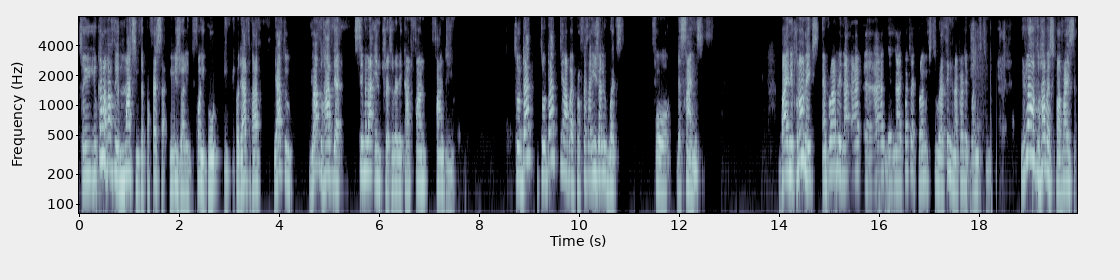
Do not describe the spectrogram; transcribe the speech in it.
So you, you kind of have to match with the professor usually before you go in because they have to have you have to you have to have their similar interest so that they can fund fund you. So that, so that nearby professor usually works for the sciences. But in economics, and probably in, uh, uh, in economics too, I think in agricultural economics too, you don't have to have a supervisor.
